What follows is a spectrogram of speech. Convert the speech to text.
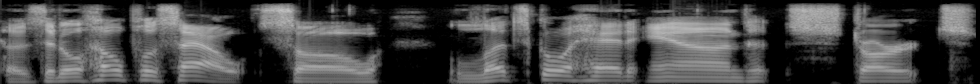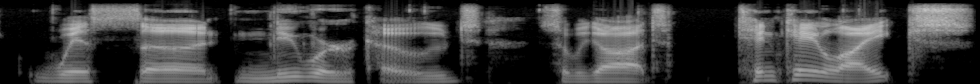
because it'll help us out. So let's go ahead and start with the newer codes. So we got 10k likes.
